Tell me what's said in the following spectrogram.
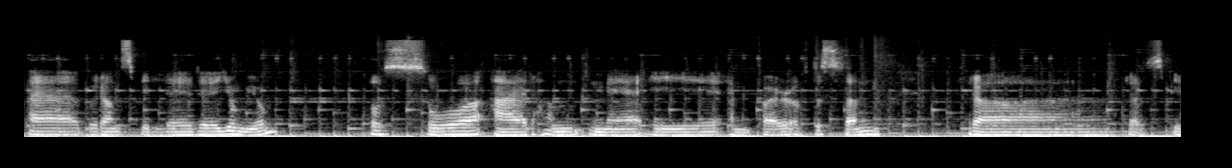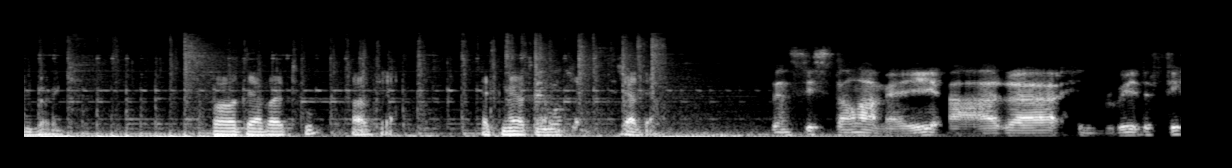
eh, hvor han spiller Jom-Jom. Og så er han med i Empire of the Sun fra, fra Spielberg. Og det var to av tre. Jeg vet ikke om jeg vet om tredje. Den siste han er med i, er uh, Henry V,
